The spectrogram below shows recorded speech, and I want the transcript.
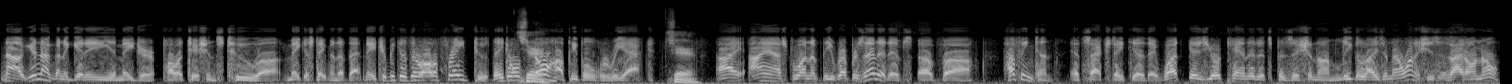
Now, you're not going to get any of the major politicians to uh, make a statement of that nature because they're all afraid to. They don't Sure. know how people will react. Sure. I, I asked one of the representatives of uh, Huffington at Sac State the other day, what is your candidate's position on legalizing marijuana? She says, I don't know.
